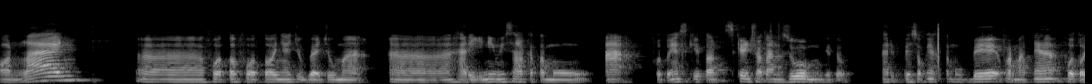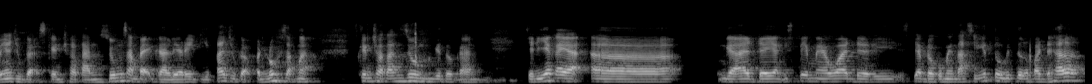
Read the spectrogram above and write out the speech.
online eh, foto-fotonya juga cuma eh, hari ini misal ketemu A fotonya screenshot screenshotan zoom gitu hari besoknya ketemu B, formatnya fotonya juga screenshotan Zoom sampai galeri kita juga penuh sama screenshotan Zoom gitu kan. Jadinya kayak eh, nggak ada yang istimewa dari setiap dokumentasi itu gitu loh. Padahal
